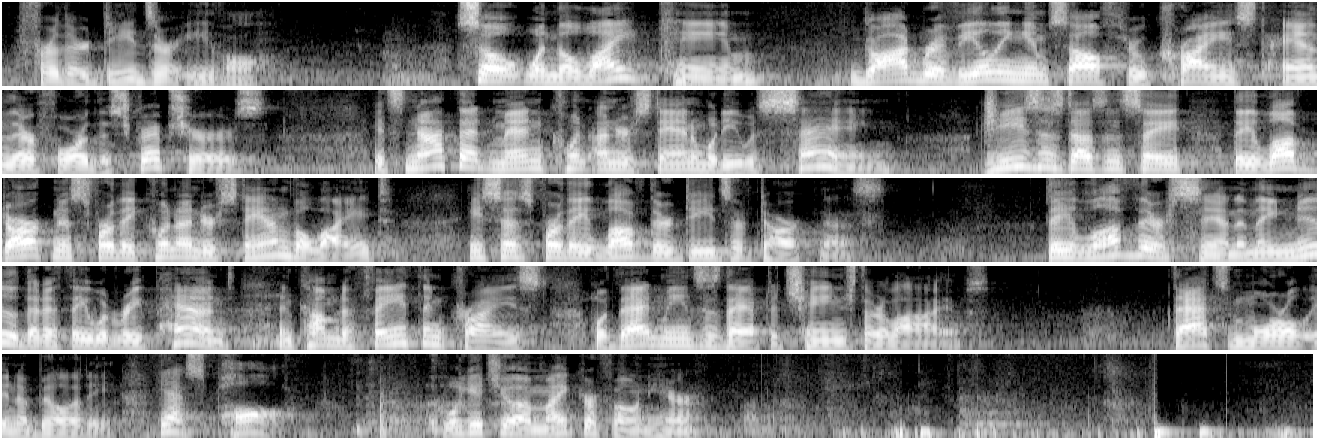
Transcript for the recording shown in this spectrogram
For their deeds are evil." So when the light came, God revealing himself through Christ and therefore the scriptures, it's not that men couldn't understand what he was saying. Jesus doesn't say they love darkness for they couldn't understand the light. He says, for they love their deeds of darkness. They love their sin, and they knew that if they would repent and come to faith in Christ, what that means is they have to change their lives. That's moral inability. Yes, Paul. We'll get you a microphone here.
